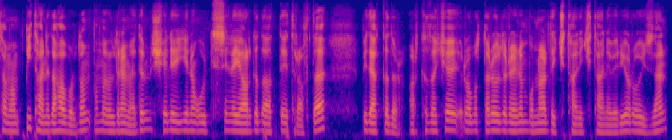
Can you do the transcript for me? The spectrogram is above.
Tamam bir tane daha vurdum ama öldüremedim. Shelly yine ultisiyle yargı dağıttı etrafta. Bir dakika dur. Arkadaki robotları öldürelim. Bunlar da iki tane iki tane veriyor o yüzden.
